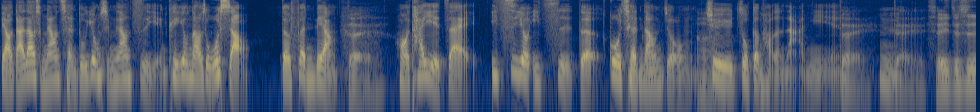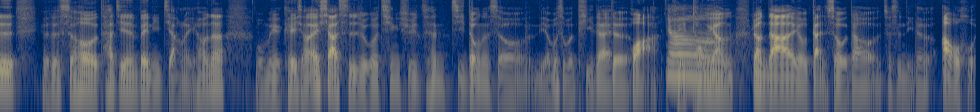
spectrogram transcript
表达到什么样程度？用什么样字眼？可以用到多少的分量？对，好、哦，他也在一次又一次的过程当中去做更好的拿捏。嗯、对，嗯，对，所以就是有的时候他今天被你讲了以后，那。我们也可以想，哎，下次如果情绪很激动的时候，有没有什么替代的话，可以同样让大家有感受到，就是你的懊悔，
